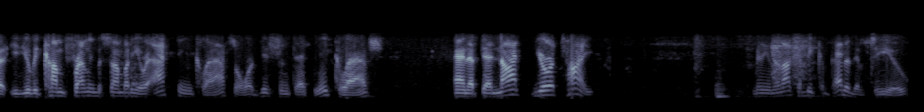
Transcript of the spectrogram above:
uh, you become friendly with somebody or acting class or audition technique class, and if they're not your type, meaning they're not going to be competitive to you,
